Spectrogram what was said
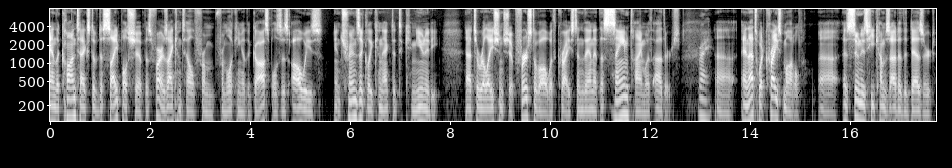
and the context of discipleship, as far as I can tell from from looking at the Gospels, is always intrinsically connected to community. uh, to relationship, first of all with Christ, and then at the same time with others. Right. Uh, and that's what Christ modeled. Uh, as soon as he comes out of the desert,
